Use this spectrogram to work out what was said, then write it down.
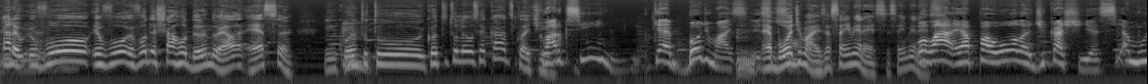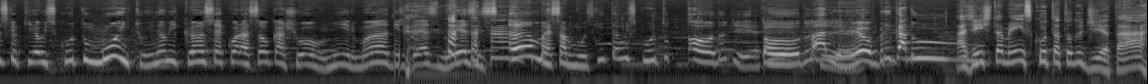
Cara, eu, dia. vou, eu vou, eu vou deixar rodando ela, essa, enquanto tu, enquanto tu lê os recados, Claitinho. Claro que sim, porque é bom demais. esse É boa som. demais, essa aí merece, essa aí merece. Olá, é a Paola de Caxias. E a música que eu escuto muito e não me canso é Coração Cachorro. Minha irmã de 10 meses ama essa música, então eu escuto todo dia. Todo Valeu, obrigado! A gente também escuta todo dia, tá?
